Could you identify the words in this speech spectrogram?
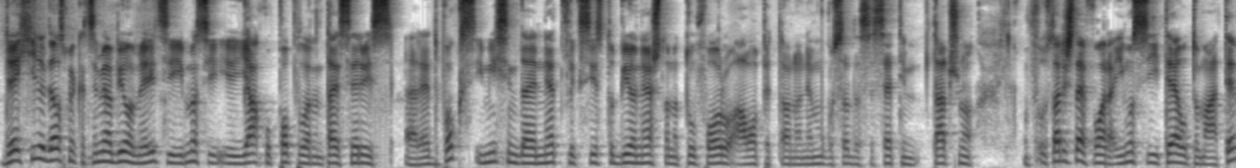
2008. kad sam ja bio u Americi imao si jako popularan taj servis Redbox i mislim da je Netflix isto bio nešto na tu foru, ali opet ono, ne mogu sad da se setim tačno. U stvari šta je fora? Imao si i te automate,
